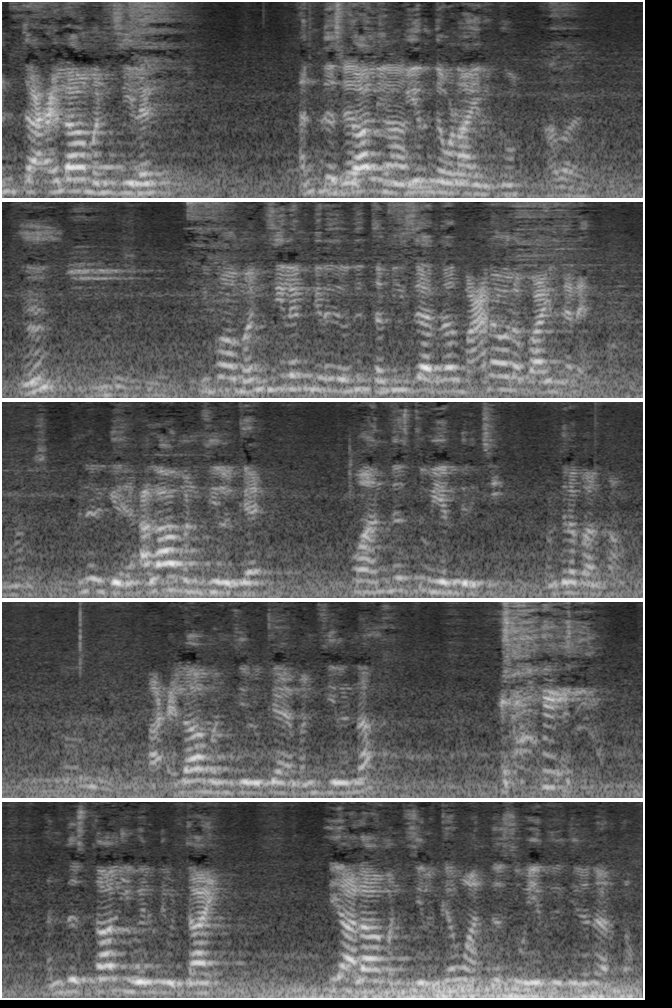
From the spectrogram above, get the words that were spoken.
அந்த அயலா மன்சிலன். அந்தஸ்தால் நீ உயர்ந்தவனா இருக்கும்? இப்போ மன்சிலன்ங்கிறது வந்து தமீஸா இருந்தால் மாணவல பாயில் தானே. என்ன இருக்கு? அலா மன்சிலுக்க உன் அந்தஸ்து உயர்ந்துருச்சு. ஒருத்தர பார்த்தோம் அலா மன்சிலுக்க மன்சிலுன்னா அந்தஸ்தால் நீ உயர்ந்து விட்டாய். ஏ அலா மன்சிலுக்க உன் அந்தஸ்து உயர்ந்துருச்சுன்னு அர்த்தம்?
